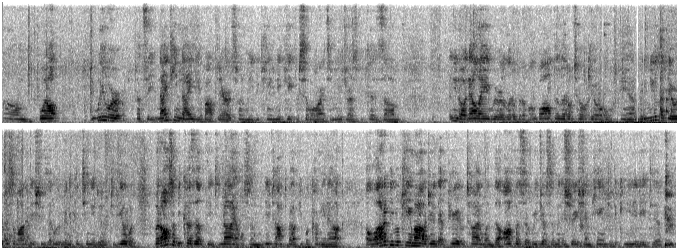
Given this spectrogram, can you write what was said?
Um, well, we were, let's see, 1990 about there is when we became Nikkei for Civil Rights and Redress because, um, you know, in LA we were a little bit of involved in Little Tokyo and we knew that there were just a lot of issues that we were going to continue to, to deal with. But also because of the denials, and you talked about people coming out. A lot of people came out during that period of time when the Office of Redress Administration came to the community to,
